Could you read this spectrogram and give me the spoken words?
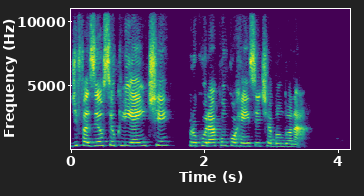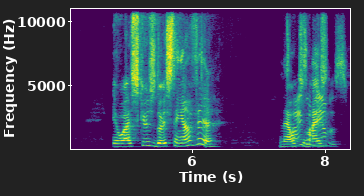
de fazer o seu cliente procurar concorrência e te abandonar? Eu acho que os dois têm a ver. Né? Mais o que ou mais... menos.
